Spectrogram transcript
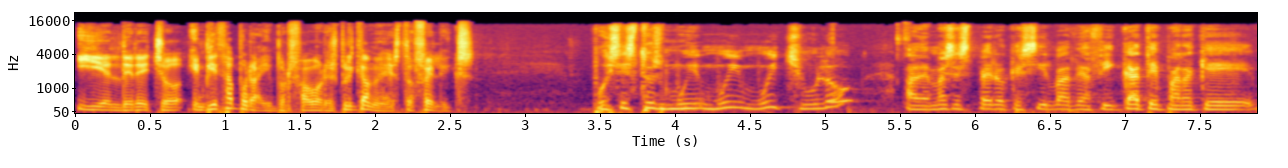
y el derecho. Empieza por ahí, por favor, explícame esto, Félix. Pues esto es muy, muy, muy chulo. Además espero que sirva de acicate para que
